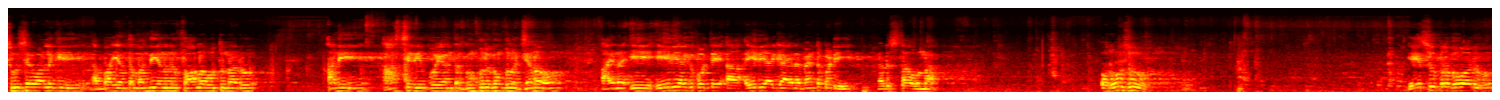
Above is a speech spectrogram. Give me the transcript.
చూసే వాళ్ళకి అబ్బాయి ఎంతమంది నన్ను ఫాలో అవుతున్నారు అని ఆశ్చర్యపోయేంత గుంపులు గుంపుల జనం ఆయన ఏ ఏరియాకి పోతే ఆ ఏరియాకి ఆయన వెంటబడి నడుస్తూ ఉన్నారు. ఓ రోజు యేసు ప్రభు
